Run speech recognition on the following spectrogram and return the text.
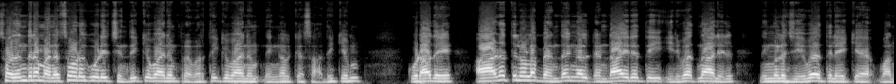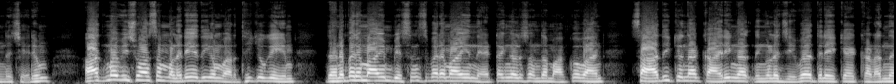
സ്വതന്ത്ര മനസ്സോടുകൂടി ചിന്തിക്കുവാനും പ്രവർത്തിക്കുവാനും നിങ്ങൾക്ക് സാധിക്കും. കൂടാതെ ആഴത്തിലുള്ള ബന്ധങ്ങൾ രണ്ടായിരത്തി ഇരുപത്തിനാലിൽ നിങ്ങളുടെ ജീവിതത്തിലേക്ക് വന്നു ചേരും. ആത്മവിശ്വാസം വളരെയധികം വർദ്ധിക്കുകയും ധനപരമായും ബിസിനസ് പരമായും നേട്ടങ്ങൾ സ്വന്തമാക്കുവാൻ സാധിക്കുന്ന കാര്യങ്ങൾ നിങ്ങളുടെ ജീവിതത്തിലേക്ക് കടന്നു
